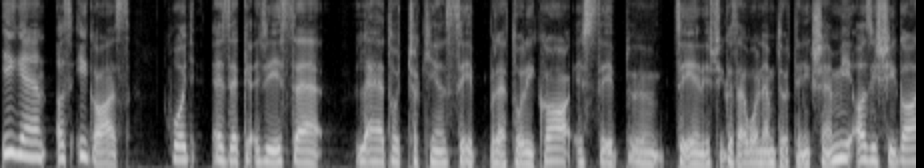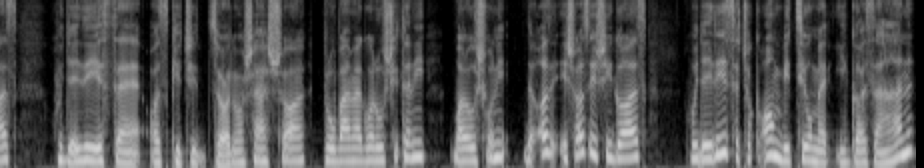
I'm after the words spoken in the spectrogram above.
Igen, az igaz, hogy ezek egy része lehet, hogy csak ilyen szép retorika és szép cél, és igazából nem történik semmi. Az is igaz, hogy egy része az kicsit zöldmosással próbál megvalósítani, valósulni, de az, és az is igaz, hogy egy része csak ambíció, mert igazán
